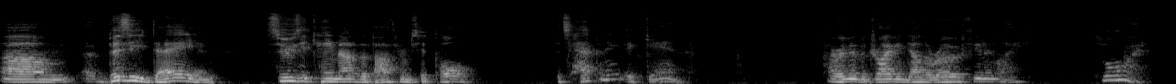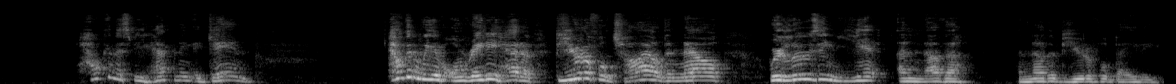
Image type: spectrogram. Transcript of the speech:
um, busy day and Susie came out of the bathroom and said, Paul, it's happening again. I remember driving down the road feeling like, Lord, how can this be happening again? How can we have already had a beautiful child and now we're losing yet another, another beautiful baby?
